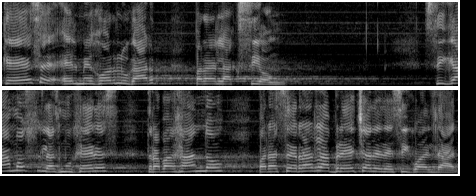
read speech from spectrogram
que es el mejor lugar para la acción. Sigamos las mujeres trabajando para cerrar la brecha de desigualdad,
